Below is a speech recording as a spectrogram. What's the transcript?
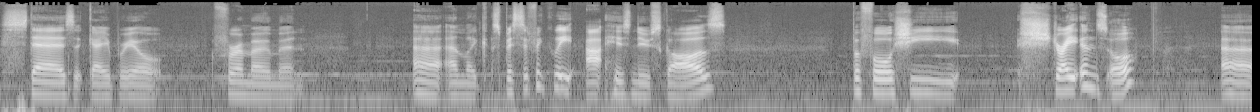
stares at Gabriel for a moment uh, and like specifically at his new scars before she straightens up uh,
